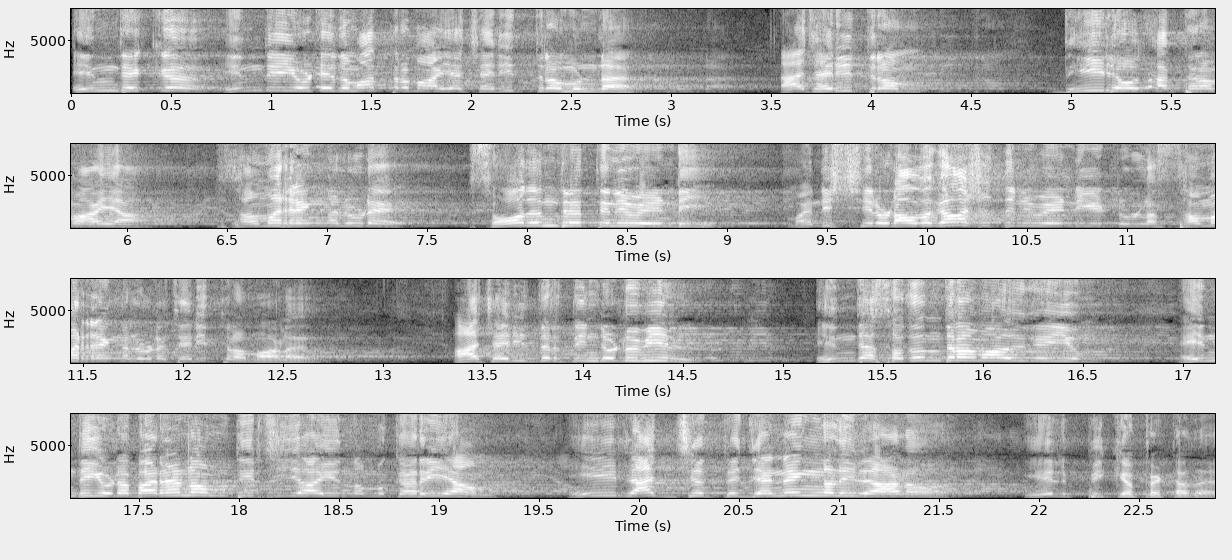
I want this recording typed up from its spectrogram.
ഇന്ത്യയ്ക്ക് ഇന്ത്യയുടേത് മാത്രമായ ചരിത്രമുണ്ട്. ആ ചരിത്രം ധീരോദാത്തമായ സമരങ്ങളുടെ സ്വാതന്ത്ര്യത്തിന് വേണ്ടി മനുഷ്യരുടെ അവകാശത്തിന് വേണ്ടിയിട്ടുള്ള സമരങ്ങളുടെ ചരിത്രമാണ്. ആ ചരിത്രത്തിന്റെ ഒടുവിൽ ഇന്ത്യ സ്വതന്ത്രമാവുകയും ഇന്ത്യയുടെ ഭരണം തീർച്ചയായും നമുക്കറിയാം. ഈ രാജ്യത്തെ ജനങ്ങളിലാണ് ഏൽപ്പിക്കപ്പെട്ടത്.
